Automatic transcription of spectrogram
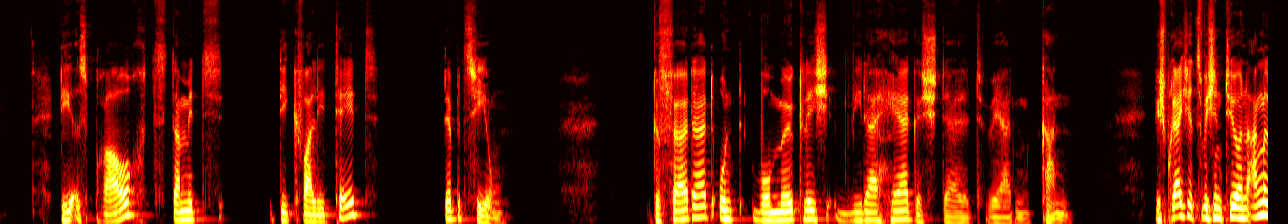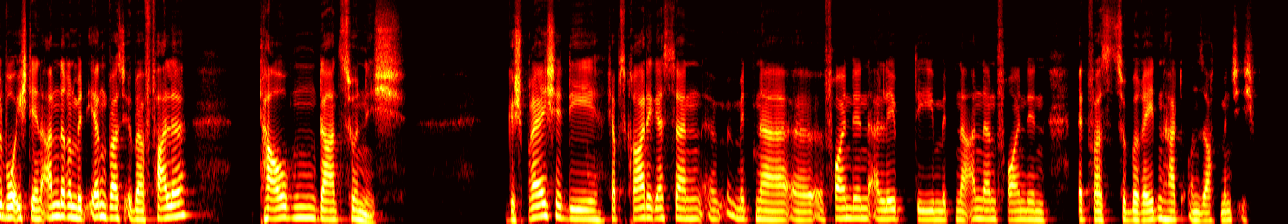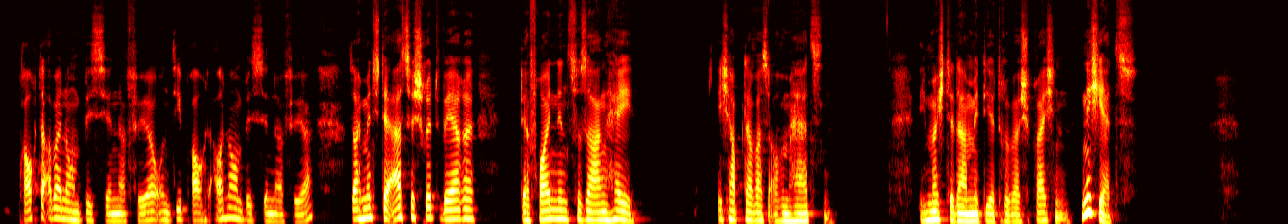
die es braucht, damit die Qualität der Beziehung gefördert und womöglich wiederhergestellt werden kann. Gespräche zwischen Tür und Angel, wo ich den anderen mit irgendwas überfalle, taugen dazu nicht. Gespräche, die, ich habe es gerade gestern äh, mit einer äh, Freundin erlebt, die mit einer anderen Freundin etwas zu bereden hat und sagt, Mensch, ich brauchte aber noch ein bisschen dafür und sie braucht auch noch ein bisschen dafür. Sag ich, Mensch, der erste Schritt wäre, der Freundin zu sagen, hey, ich habe da was auf dem Herzen. Ich möchte da mit dir drüber sprechen. Nicht jetzt.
